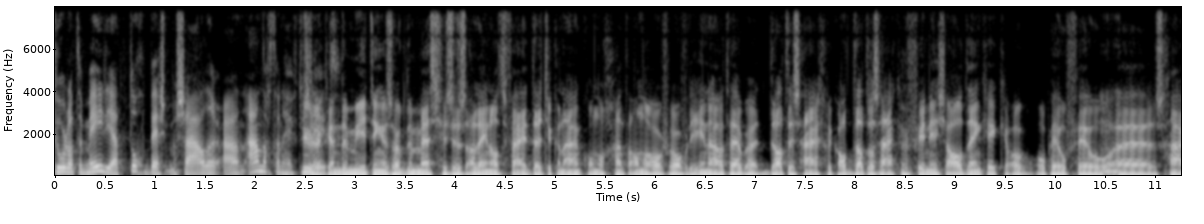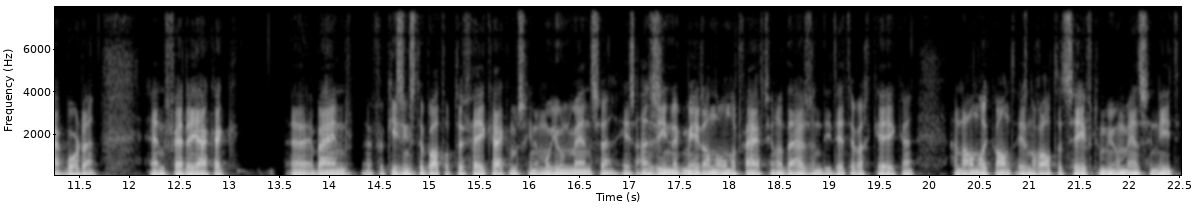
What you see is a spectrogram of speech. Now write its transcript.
doordat de media toch best massaal er aan aandacht aan heeft Tuurlijk, en de meeting is ook de message. Dus alleen al het feit dat je kan aankondigen, gaan het anderen over, over de inhoud hebben. Dat is eigenlijk al, dat was eigenlijk een finish al, denk ik, op, op heel veel Mhm. eh, schaakborden. En verder, ja, kijk, eh, bij een verkiezingsdebat op tv kijken misschien een miljoen mensen. Is aanzienlijk meer dan de 125.000 die dit hebben gekeken. Aan de andere kant is nog altijd 17 miljoen mensen niet.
